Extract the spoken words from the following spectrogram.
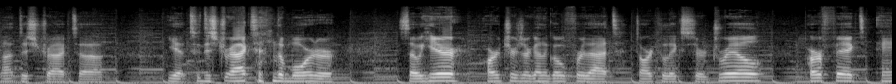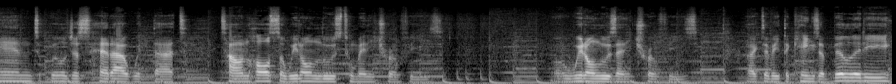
not distract, uh, yeah, to distract the mortar. So here, archers are gonna go for that Dark Elixir drill. Perfect, and we'll just head out with that Town Hall so we don't lose too many trophies. We don't lose any trophies. Activate the King's ability,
